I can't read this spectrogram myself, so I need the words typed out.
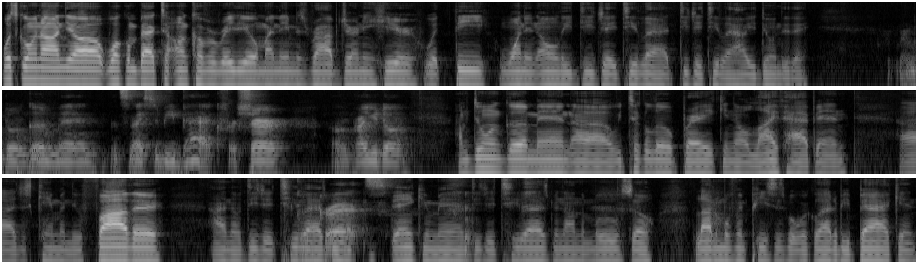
What's going on, y'all? Welcome back to Uncovered Radio. My name is Rob Journey here with the one and only DJ T Lad. DJ T Lad, how you doing today? I'm doing good, man. It's nice to be back for sure. Um, how you doing? I'm doing good, man. Uh, we took a little break. You know, life happened. Uh, I just came a new father. I know DJ T Lad. Thank you, man. DJ T Lad's been on the move, so a lot of moving pieces, but we're glad to be back and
